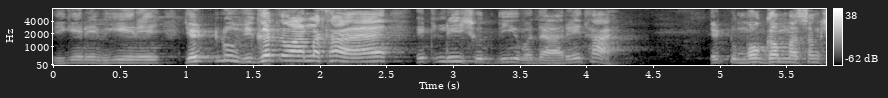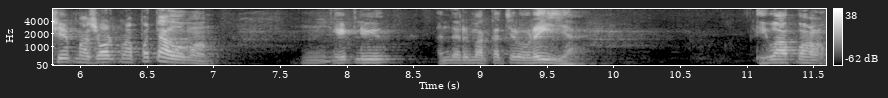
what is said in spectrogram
વગેરે વગેરે, જેટલું વિગતવાર લખાય, એટલી શુદ્ધિ વધારે થાય. એટલું મોગમમાં સંક્ષેપમાં, શોર્ટમાં, પતાવવામાં એટલી અંદરમાં કચરો રહી જાય. એવા પણ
